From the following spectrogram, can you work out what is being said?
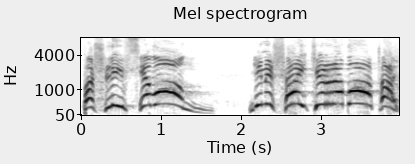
Пошли все вон! Не мешайте работать!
